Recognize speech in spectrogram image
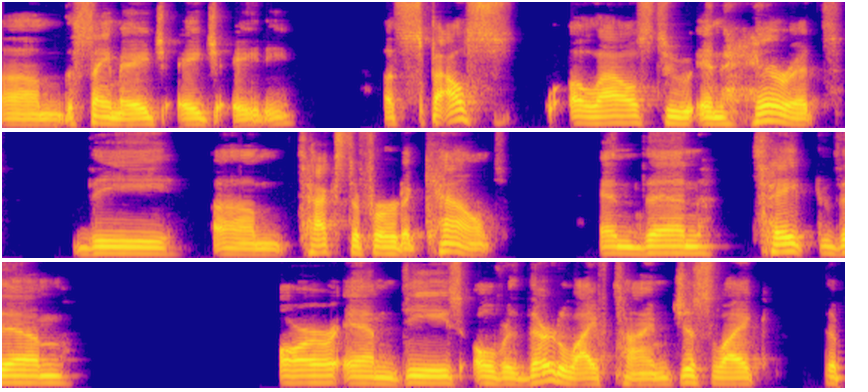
um, the same age age 80 a spouse allows to inherit the um, tax deferred account and then take them RMDs over their lifetime, just like the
